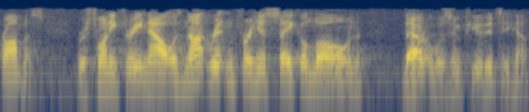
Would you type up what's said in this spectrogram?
promise. Verse 23 Now it was not written for his sake alone that it was imputed to him.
